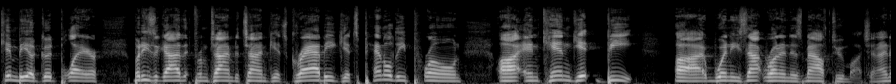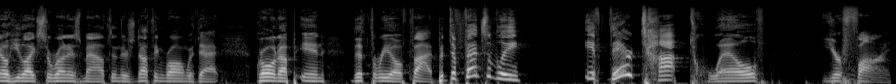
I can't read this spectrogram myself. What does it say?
can be a good player, but he's a guy that from time to time gets grabby, gets penalty prone, uh, and can get beat uh, when he's not running his mouth too much. And I know he likes to run his mouth, and there's nothing wrong with that growing up in the 305. But defensively, if they're top 12, you're fine.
